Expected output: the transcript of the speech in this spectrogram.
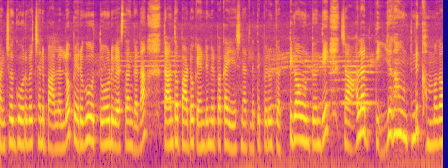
మంచిగా గోరువెచ్చని పాలల్లో పెరుగు తోడు వేస్తాం కదా. దాంతోపాటు ఒక ఎండుమిరపకాయ వేసినట్లయితే పెరుగు గట్టిగా ఉంటుంది. చాలా తీయగా ఉంటుంది కమ్మగా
